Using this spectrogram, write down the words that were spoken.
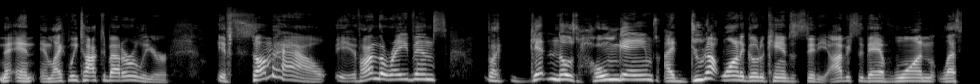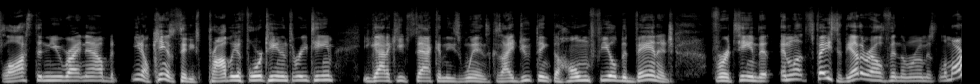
like. and and like we talked about earlier, if somehow if I'm the Ravens, like getting those home games, I do not want to go to Kansas City. Obviously, they have one less loss than you right now, but you know, Kansas City's probably a 14 and 3 team. You got to keep stacking these wins because I do think the home field advantage for a team that, and let's face it, the other elephant in the room is Lamar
